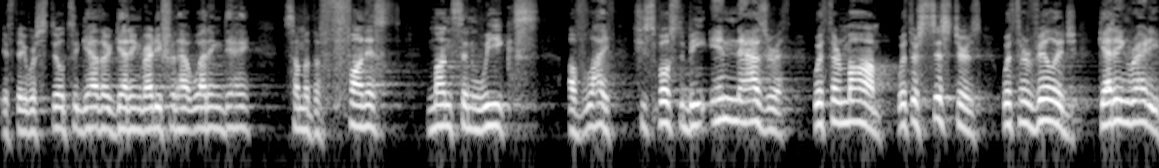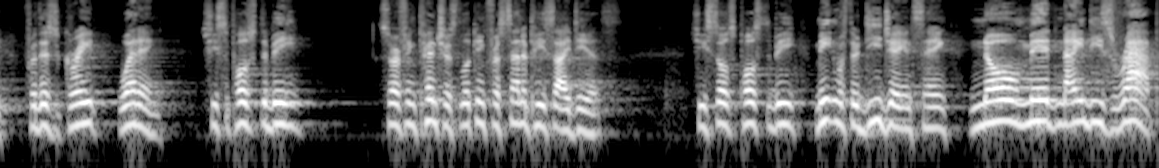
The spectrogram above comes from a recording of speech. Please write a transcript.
if they were still together getting ready for that wedding day, some of the funnest months and weeks of life. She's supposed to be in Nazareth with her mom, with her sisters, with her village, getting ready for this great wedding. She's supposed to be surfing Pinterest looking for centerpiece ideas. She's so supposed to be meeting with her DJ and saying, no mid 90s rap,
